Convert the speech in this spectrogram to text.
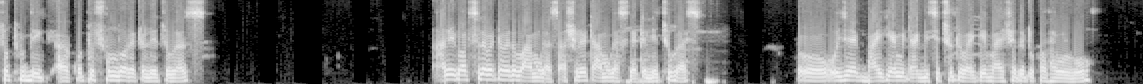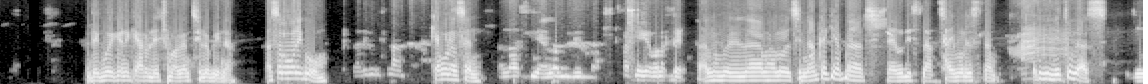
চতুর্দিক কত সুন্দর একটা লিচু গাছ। আমি ভাবছিলাম এটা হয়তো আম গাছ। আসলে এটা আম গাছ না, এটা লিচু গাছ। তো ওই যে এক ভাইকে আমি ডাক দিচ্ছি ছোট ভাইকে। ভাইয়ের সাথে একটু কথা বলব। দেখব এখানে কি আরও লিচু বাগান ছিল কিনা। আসসালামু আলাইকুম। কেমন আছেন? আলহামদুলিল্লাহ। ভালো আছি। নামটা কি আপনার? সাইবুল ইসলাম। সাইবুল ইসলাম। এটা কি লিচু গাছ? জি।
